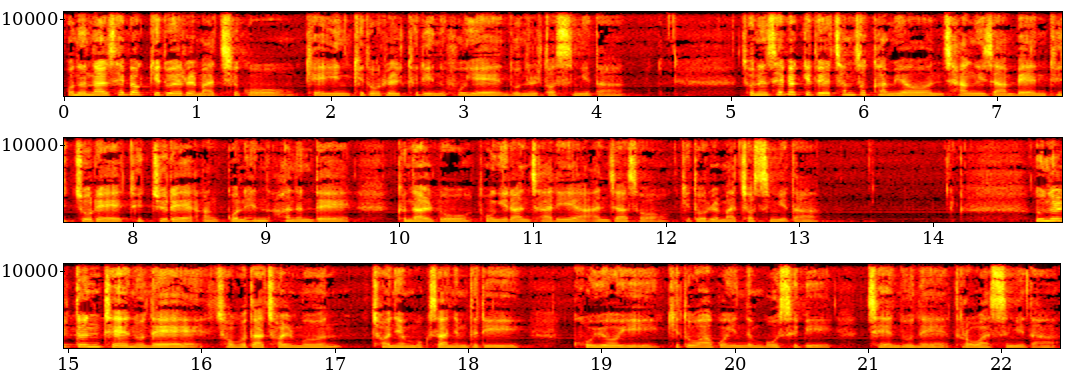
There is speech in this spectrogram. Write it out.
어느 날 새벽 기도회를 마치고 개인 기도를 드린 후에 눈을 떴습니다. 저는 새벽 기도에 참석하면 장의자 맨 뒷줄에 뒷줄에 앉곤 하는데 그날도 동일한 자리에 앉아서 기도를 마쳤습니다. 눈을 뜬 제 눈에 저보다 젊은 전임 목사님들이 고요히 기도하고 있는 모습이 제 눈에 들어왔습니다.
